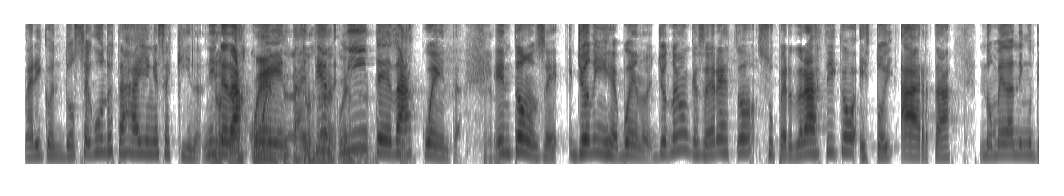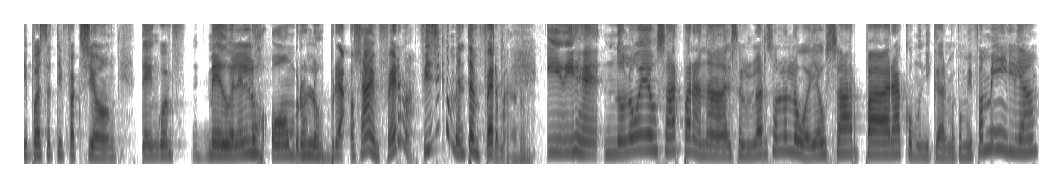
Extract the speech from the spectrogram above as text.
Marico, en dos segundos estás ahí en esa esquina. Ni No te, das das cuenta, cuenta, no te das ¿entiendes? Ni te sí. das cuenta. Sí. Entonces, yo dije, bueno, yo tengo que hacer esto súper drástico, estoy harta, no me da ningún tipo de satisfacción, tengo, me duelen los hombros, los brazos, o sea, enferma, físicamente enferma. Claro. Y dije, no lo voy a usar para nada, el celular solo lo voy a usar para comunicarme con mi familia,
